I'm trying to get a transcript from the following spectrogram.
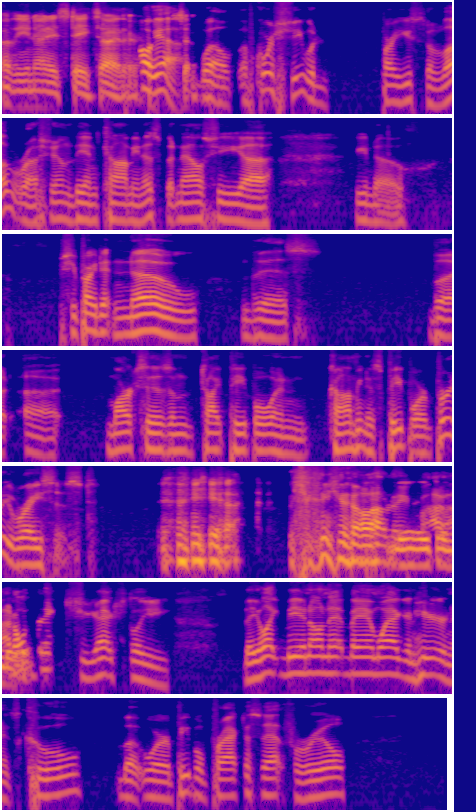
of the United States either. Oh yeah. So- Well, of course she would probably used to love Russia and being communist, but now she uh you know she probably didn't know this, but uh Marxism type people and communist people are pretty racist. yeah. you know, I, mean, I, I don't think she actually they like being on that bandwagon here and it's cool, but where people practice that for real,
